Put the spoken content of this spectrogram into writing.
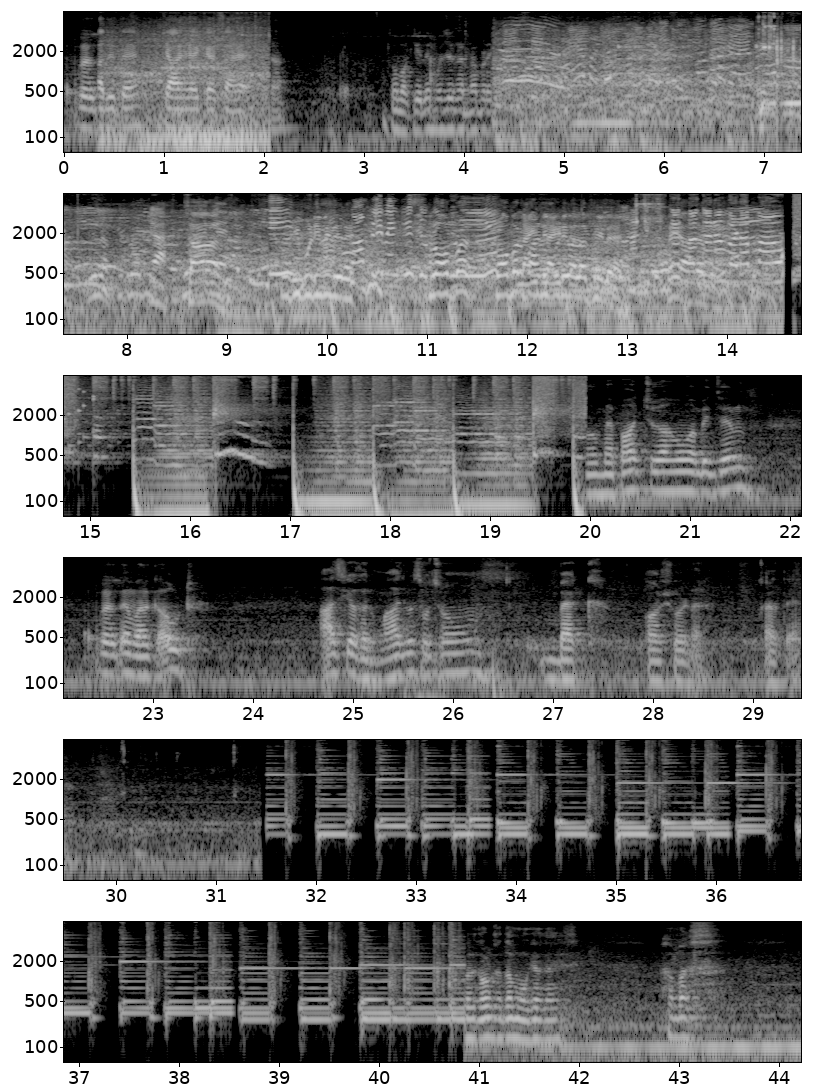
बता देते हैं क्या है कैसा है। तो अकेले मुझे करना पड़ेगा। चार। सूखी पूरी भी दे रहे प्रॉपर प्रॉपर पानी पूरी वाला फील है। है। तो मैं पहुँच चुका हूँ अभी जिम अब करते हैं वर्कआउट आज क्या करूँ? आज मैं सोच रहा हूँ बैक और शोल्डर करते हैं। वर्कआउट ख़त्म हो गया गाइस हम बस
